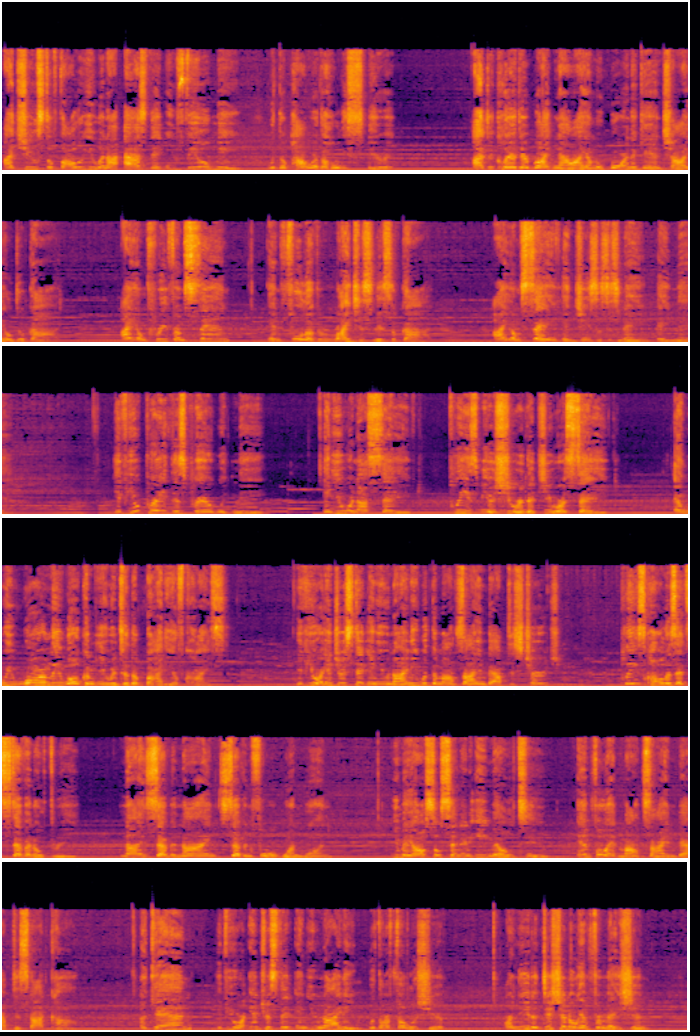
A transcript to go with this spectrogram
I choose to follow you and I ask that you fill me with the power of the Holy Spirit. I declare that right now I am a born again child of God. I am free from sin and full of the righteousness of God. I am saved in Jesus' name. Amen. If you prayed this prayer with me and you were not saved, please be assured that you are saved. And we warmly welcome you into the body of Christ. If you are interested in uniting with the Mount Zion Baptist Church, please call us at 703-979-7411. You may also send an email to info at mountzionbaptist.com. Again, if you are interested in uniting with our fellowship or need additional information,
